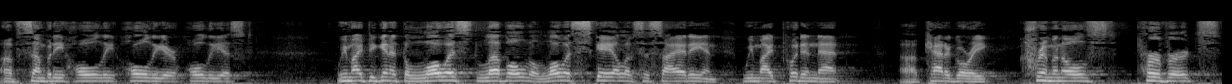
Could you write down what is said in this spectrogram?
of somebody holy, holier, holiest, we might begin at the lowest level, the lowest scale of society, and we might put in that uh, category criminals, perverts.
